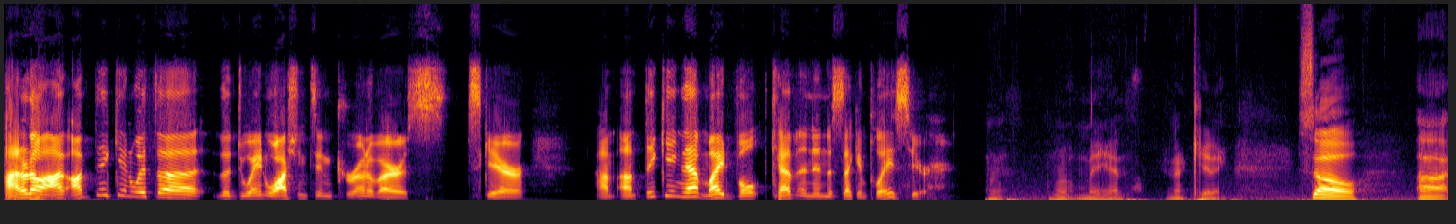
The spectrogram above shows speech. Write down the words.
I don't know. I'm, I'm thinking with uh, the Dwayne Washington coronavirus scare, I'm I'm thinking that might vault Kevin into second place here. Oh man, you're not kidding. So uh,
